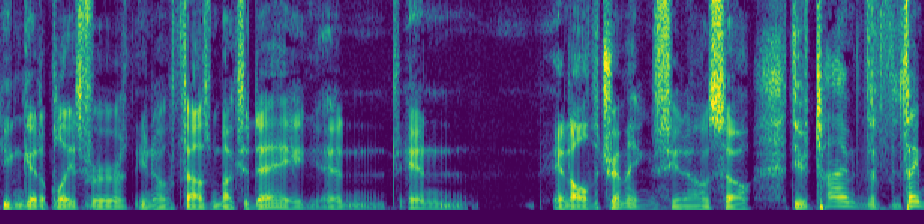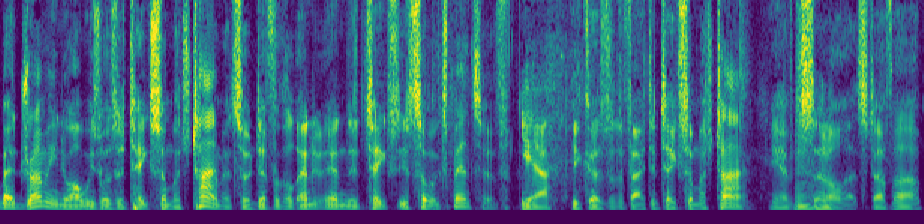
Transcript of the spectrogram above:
you can get a place for you know thousand bucks a day and and and all the trimmings, you know. So the time, the, thing about drumming always was it takes so much time. It's so difficult, and and it takes it's so expensive Yeah. because of the fact it takes so much time. You have to set mm-hmm. all that stuff up.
